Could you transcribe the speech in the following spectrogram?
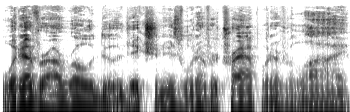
whatever our road to addiction is, whatever trap, whatever lie,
